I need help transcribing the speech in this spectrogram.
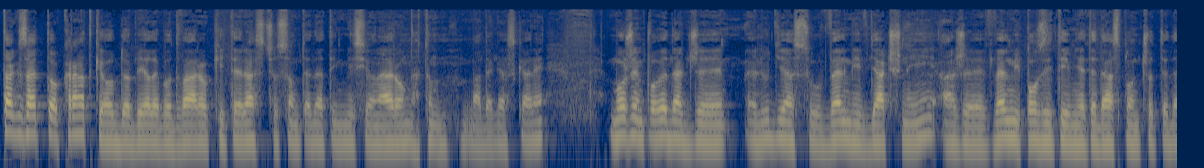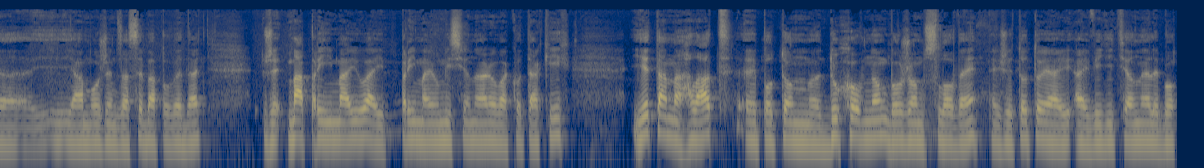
Tak za to krátke obdobie, lebo dva roky teraz, čo som teda tým misionárom na tom Madagaskare, môžem povedať, že ľudia sú veľmi vďační a že veľmi pozitívne, teda aspoň čo teda ja môžem za seba povedať, že ma príjmajú, aj príjmajú misionárov ako takých je tam hlad e, po tom duchovnom Božom slove, že toto je aj, aj viditeľné, lebo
